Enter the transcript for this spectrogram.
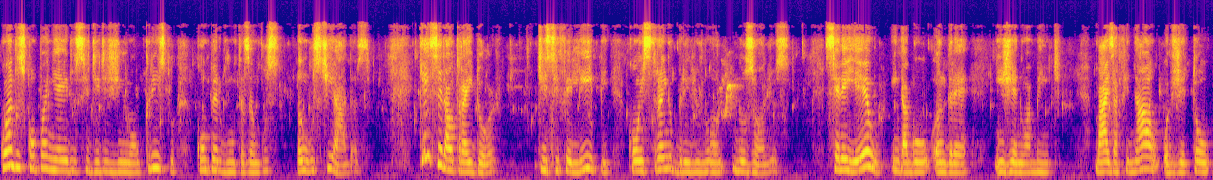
Quando os companheiros se dirigiam ao Cristo com perguntas angustiadas: Quem será o traidor? Disse Felipe com estranho brilho no, nos olhos. Serei eu? indagou André ingenuamente. Mas afinal, objetou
